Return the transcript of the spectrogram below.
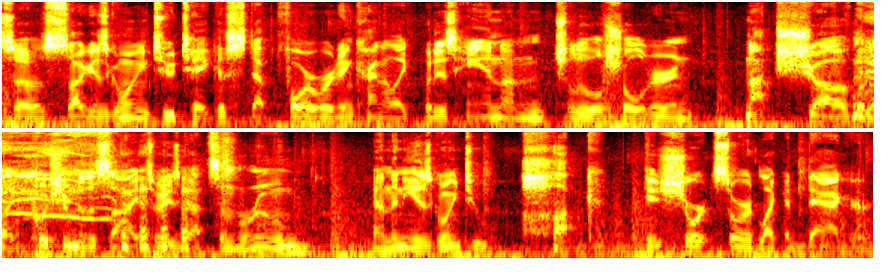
So Sug is going to take a step forward and kind of like put his hand on Chalul's shoulder and not shove, but like push him to the side so he's got some room. And then he is going to huck his short sword like a dagger.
